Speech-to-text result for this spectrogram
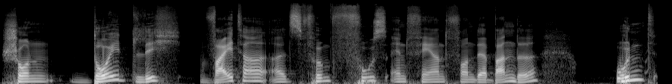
schon deutlich weiter als fünf Fuß entfernt von der Bande. Und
